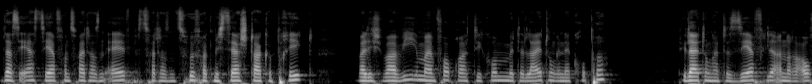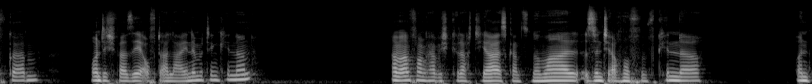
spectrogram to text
das erste Jahr von 2011 bis 2012 hat mich sehr stark geprägt, weil ich war wie in meinem Vorpraktikum mit der Leitung in der Gruppe. Die Leitung hatte sehr viele andere Aufgaben und ich war sehr oft alleine mit den Kindern. Am Anfang habe ich gedacht, ja, ist ganz normal, es sind ja auch nur fünf Kinder. Und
